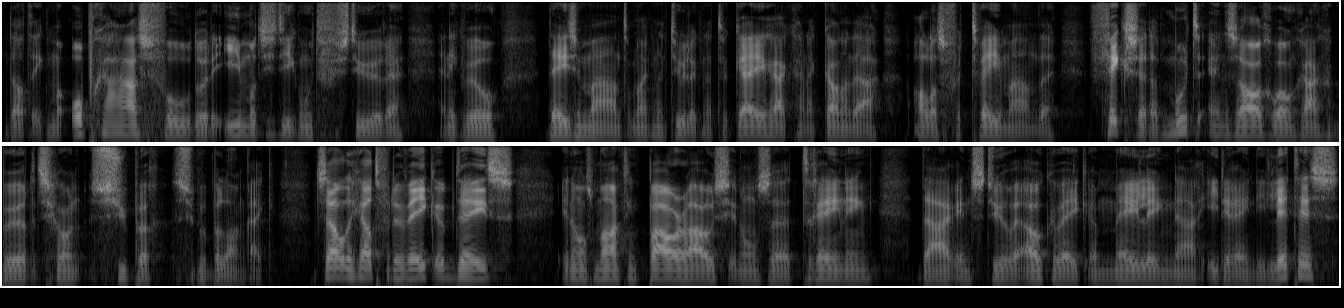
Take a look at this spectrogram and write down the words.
dat ik me opgehaast voel door de e-mailtjes die ik moet versturen. En ik wil deze maand, omdat ik natuurlijk naar Turkije ga, ik ga naar Canada, alles voor twee maanden fixen. Dat moet en zal gewoon gaan gebeuren. Het is gewoon super, super belangrijk. Hetzelfde geldt voor de weekupdates in ons Marketing Powerhouse, in onze training. Daarin sturen we elke week een mailing naar iedereen die lid is.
